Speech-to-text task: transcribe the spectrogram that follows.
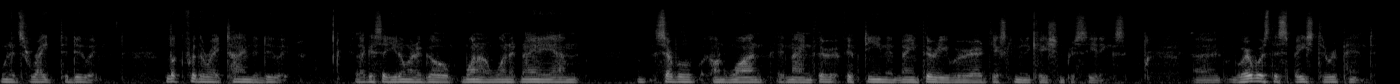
when it's right to do it. Look for the right time to do it. Like I said, you don't want to go one on one at 9 a.m., several on one at 9:15 at 9:30. We're at the excommunication proceedings. Uh, where was the space to repent?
